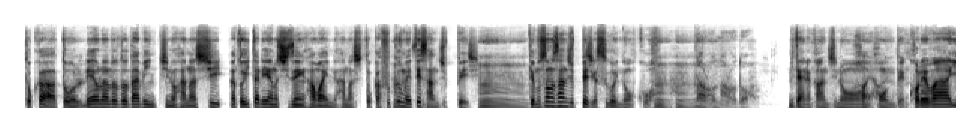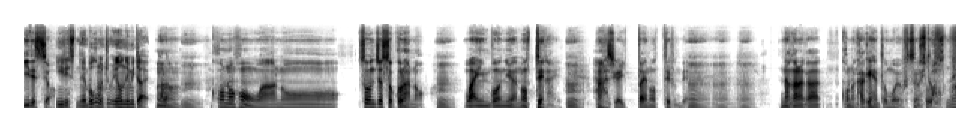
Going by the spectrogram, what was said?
とかあとレオナルド・ダ・ヴィンチの話あとイタリアの自然派ワインの話とか含めて30ページ、うん。うんでもその30ページがすごい濃厚、うんうん。なるほどなるほどみたいな感じのはいはい。本で、これはいいですよ。いいですね。僕もちょっと読んでみたい。うん。うん。この本はあのーそんじょそこらのうん。ワイン本には載ってないうん。話がいっぱい載ってるんで、うんうんうん。なかなかこんなん書けへんと思うよ普通の人。ね。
